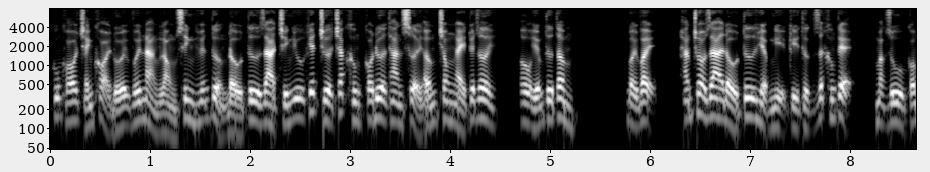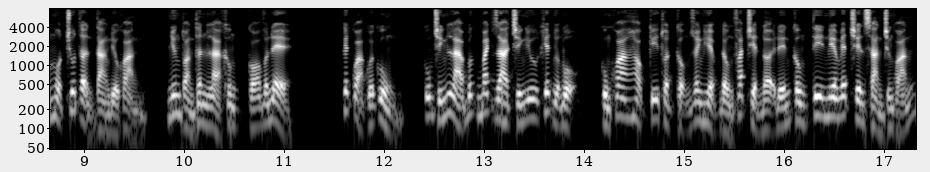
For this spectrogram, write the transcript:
cũng khó tránh khỏi đối với nàng lòng sinh huyễn tưởng đầu tư ra chính ưu khiết chưa chắc không có đưa than sưởi ấm trong ngày tuyết rơi, âu yếm tư tâm. Bởi vậy hắn cho ra đầu tư hiệp nghị kỳ thực rất không tệ, mặc dù có một chút tận tàng điều khoản, nhưng toàn thân là không có vấn đề. Kết quả cuối cùng, cũng chính là bức bách ra chính ưu khiết nội bộ, cùng khoa học kỹ thuật cộng doanh hiệp đồng phát triển đợi đến công ty niêm yết trên sàn chứng khoán,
